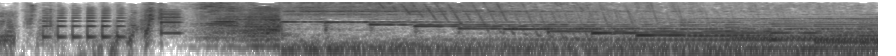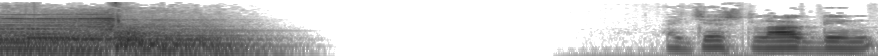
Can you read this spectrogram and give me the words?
I just logged in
